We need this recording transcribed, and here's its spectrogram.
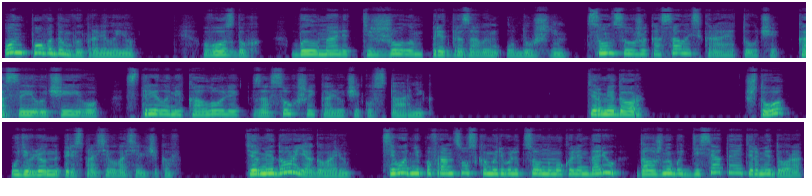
Он поводом выправил ее. Воздух был налит тяжелым предгрозовым удушьем. Солнце уже касалось края тучи. Косые лучи его стрелами кололи засохший колючий кустарник. «Термидор!» «Что?» — удивленно переспросил Васильчиков. «Термидор, я говорю. Сегодня по французскому революционному календарю должно быть десятое термидора».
